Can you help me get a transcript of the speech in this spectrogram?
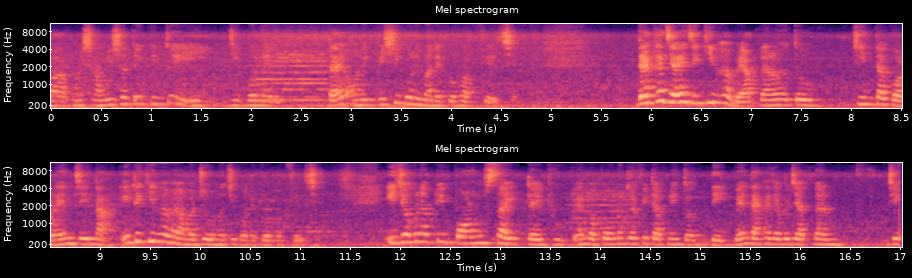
বা আপনার স্বামীর সাথেও কিন্তু এই জীবনের তাই অনেক বেশি পরিমাণে প্রভাব ফেলছে। দেখা যায় যে কীভাবে আপনারা হয়তো চিন্তা করেন যে, না, এটা কীভাবে আমার যৌন জীবনে প্রভাব ফেলছে? এই যখন আপনি পর্ন সাইটটায় ঢুকবেন বা পর্নোগ্রাফিটা আপনি দেখবেন, দেখা যাবে যে আপনার যে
